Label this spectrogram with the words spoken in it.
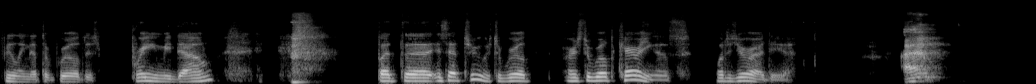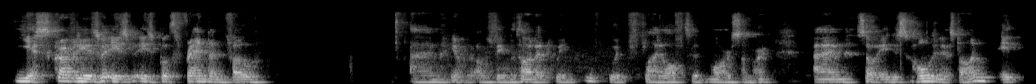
feeling that the world is bringing me down. but uh, is that true? Is the world, or is the world carrying us? What is your idea? Um, yes, gravity is, is is both friend and foe. Um, you know, obviously, without it, we would fly off to Mars somewhere. Um, so it is holding us down. It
